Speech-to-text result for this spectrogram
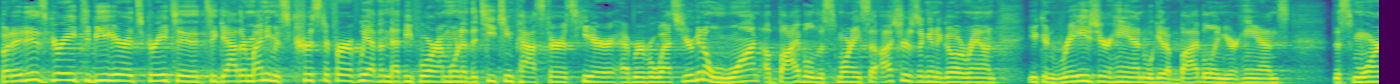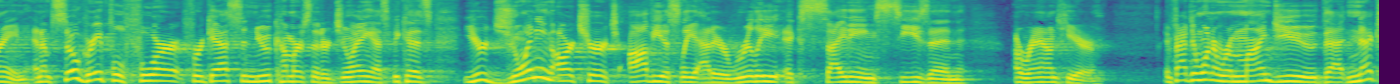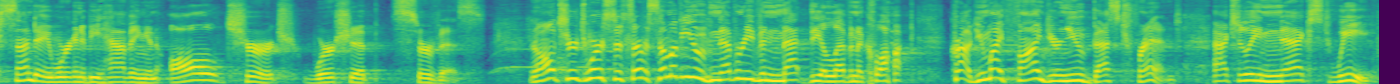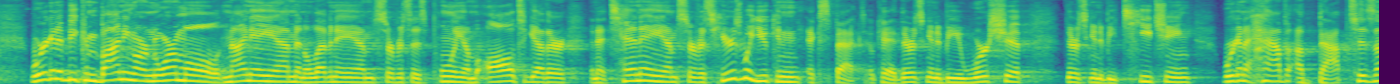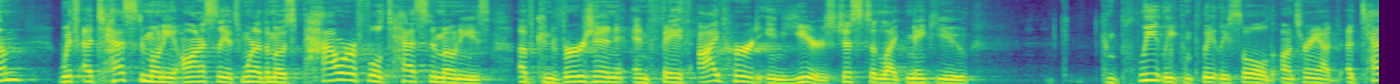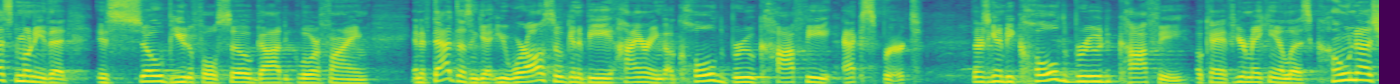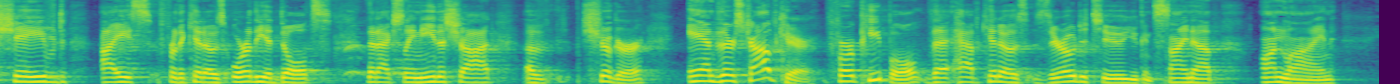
But it is great to be here. It's great to, to gather. My name is Christopher. If we haven't met before, I'm one of the teaching pastors here at River West. You're going to want a Bible this morning. So, ushers are going to go around. You can raise your hand. We'll get a Bible in your hands this morning. And I'm so grateful for, for guests and newcomers that are joining us because you're joining our church, obviously, at a really exciting season around here. In fact, I want to remind you that next Sunday we're going to be having an all church worship service. An all church worship service. Some of you have never even met the 11 o'clock crowd. You might find your new best friend actually next week. We're going to be combining our normal 9 a.m. and 11 a.m. services, pulling them all together in a 10 a.m. service. Here's what you can expect. Okay, there's going to be worship, there's going to be teaching. We're going to have a baptism with a testimony. Honestly, it's one of the most powerful testimonies of conversion and faith I've heard in years, just to like make you completely, completely sold on turning out a testimony that is so beautiful, so God glorifying. And if that doesn't get you, we're also going to be hiring a cold brew coffee expert there's going to be cold brewed coffee, okay, if you're making a list, Kona shaved ice for the kiddos or the adults that actually need a shot of sugar. And there's childcare for people that have kiddos zero to two. You can sign up online.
